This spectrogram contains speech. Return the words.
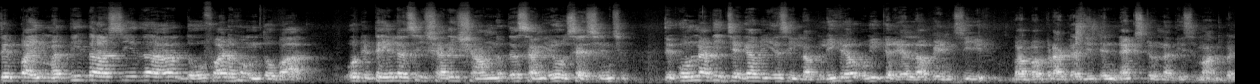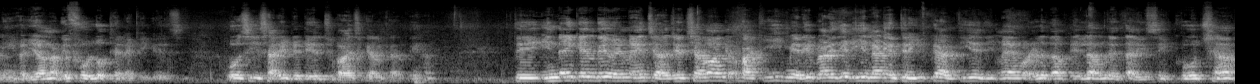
ਤੇ ਭਾਈ ਮਤੀ ਦਾਸ ਜੀ ਦਾ ਦੋ ਫੜ ਹੋਣ ਤੋਂ ਬਾਅਦ ਉਹ ਡਿਟੇਲ ਅਸੀਂ ਸਾਰੀ ਸ਼ਾਮ ਨੂੰ ਦੱਸਾਂਗੇ ਉਹ ਸੈਸ਼ਨ 'ਚ। ਤੇ ਉਹਨਾਂ ਦੀ ਜਗ੍ਹਾ ਵੀ ਅਸੀਂ ਲੱਭ ਲਈ ਹੈ, ਉਹ ਵੀ ਕਰਿਆਲਾ ਪਿੰਡ ਸੀ। ਬਾਬਾ ਪ੍ਰਾਗਾ ਜੀ ਦੇ ਨੈਕਸਟ ਉਹਨਾਂ ਦੀ ਸਮਾਧ ਬਣੀ ਹੋਈ ਹੈ, ਉਹਨਾਂ ਦੇ ਫੁੱਲ ਉੱਥੇ ਲੈ ਕੇ ਗਏ ਸੀ। ਉਹ ਅਸੀਂ ਸਾਰੀ ਡਿਟੇਲ 'ਚ ਬਾਅਦ 'ਚ ਗੱਲ ਕਰਦੇ ਹਾਂ। ਤੇ ਇੰਨਾ ਹੀ ਕਹਿੰਦੇ ਹੋਏ ਮੈਂ ਇਜਾਜ਼ਤ ਚਾਹਾਂਗਾ ਬਾਕੀ ਮੇਰੇ ਬਾਰੇ ਜਿਹੜੀ ਇਹਨਾਂ ਨੇ ਤਾਰੀਫ ਕਰਤੀ ਹੈ ਜੀ, ਮੈਂ ਵਰਲਡ ਦਾ ਪਹਿਲਾ ਅੰਮ੍ਰਿਤਧਾਰੀ ਸਿੱਖ ਕੋਚ ਹਾਂ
